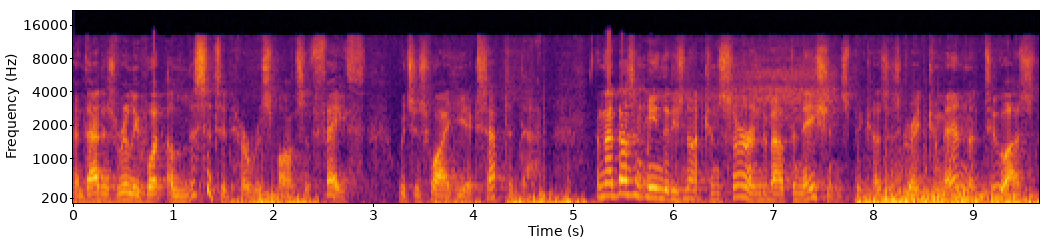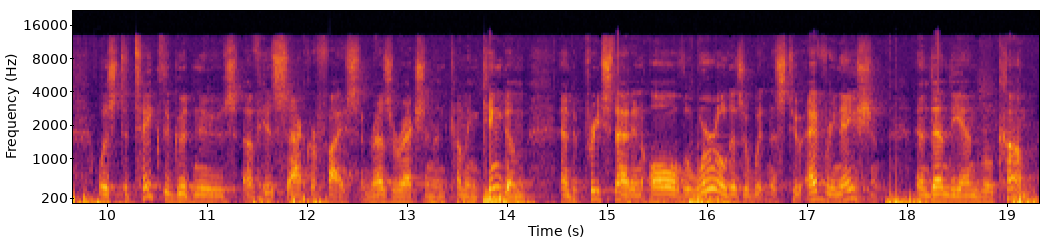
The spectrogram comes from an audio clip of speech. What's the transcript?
And that is really what elicited her response of faith, which is why he accepted that. And that doesn't mean that he's not concerned about the nations, because his great commandment to us was to take the good news of his sacrifice and resurrection and coming kingdom and to preach that in all the world as a witness to every nation, and then the end will come.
